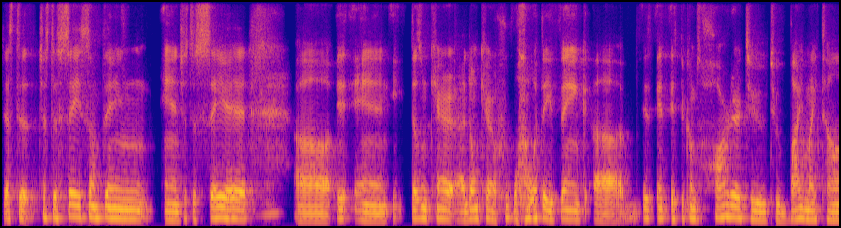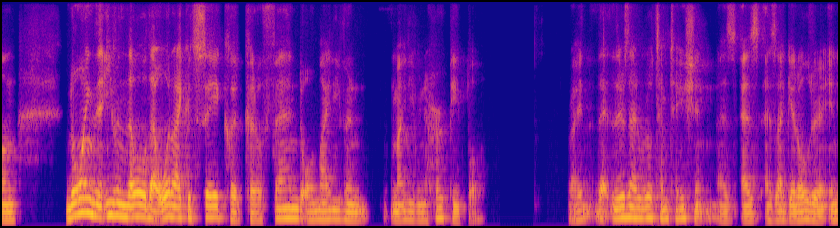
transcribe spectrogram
Just to just to say something and just to say it, uh, it and it doesn't care. I don't care who, what they think. Uh, it, it becomes harder to to bite my tongue, knowing that even though that what I could say could could offend or might even might even hurt people. right? That, there's that real temptation as as as I get older, and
